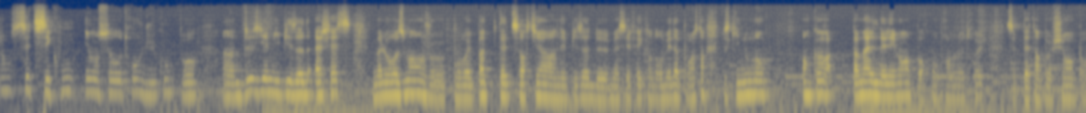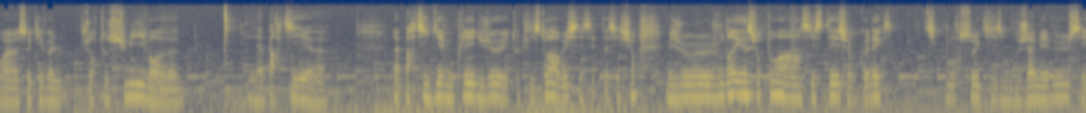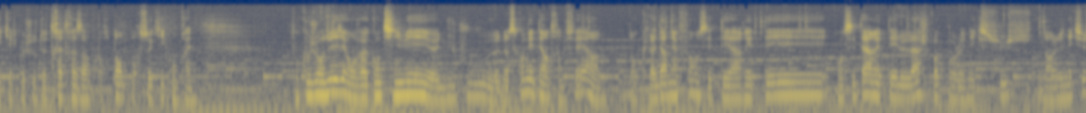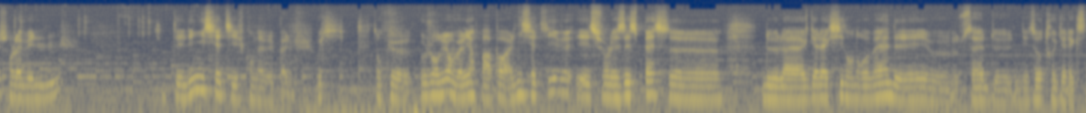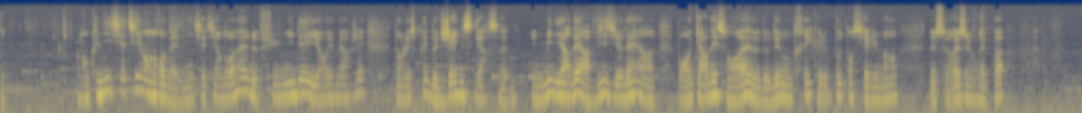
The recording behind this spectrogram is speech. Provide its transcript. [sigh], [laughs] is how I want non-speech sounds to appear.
gens, c'est Sekou et on se retrouve du coup pour un deuxième épisode HS. Malheureusement, je pourrais pas peut-être sortir un épisode de Mass Effect Andromeda pour l'instant parce qu'il nous manque encore pas mal d'éléments pour comprendre le truc. C'est peut-être un peu chiant pour euh, ceux qui veulent surtout suivre euh, la partie euh, la partie gameplay du jeu et toute l'histoire. Oui, c'est assez chiant, mais je, je voudrais surtout insister sur le codex qui pour ceux qui n'ont jamais vu, c'est quelque chose de très très important pour ceux qui comprennent. Donc aujourd'hui, on va continuer euh, du coup euh, dans ce qu'on était en train de faire. Donc la dernière fois, on s'était arrêté, on s'était arrêté là, je crois pour le Nexus. Dans le Nexus, on l'avait lu. C'était l'initiative qu'on n'avait pas lu. Oui. Donc euh, aujourd'hui, on va lire par rapport à l'initiative et sur les espèces de la galaxie d'Andromède et euh, celle des autres galaxies. Donc l'initiative Andromède. L'initiative Andromède fut une idée ayant émergé dans l'esprit de James Garson, une milliardaire visionnaire pour incarner son rêve de démontrer que le potentiel humain ne se résumerait pas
